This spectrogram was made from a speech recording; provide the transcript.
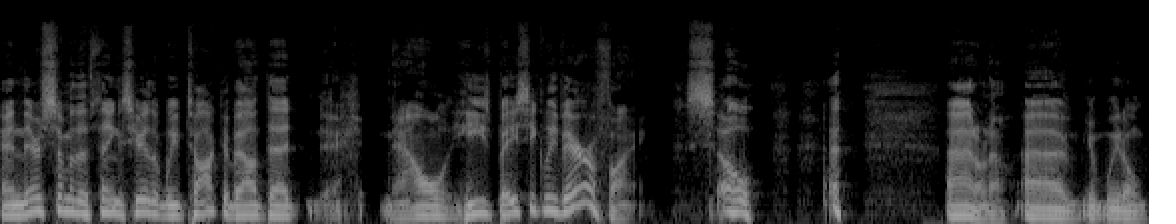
And there's some of the things here that we've talked about that now he's basically verifying. So I don't know. Uh, we don't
